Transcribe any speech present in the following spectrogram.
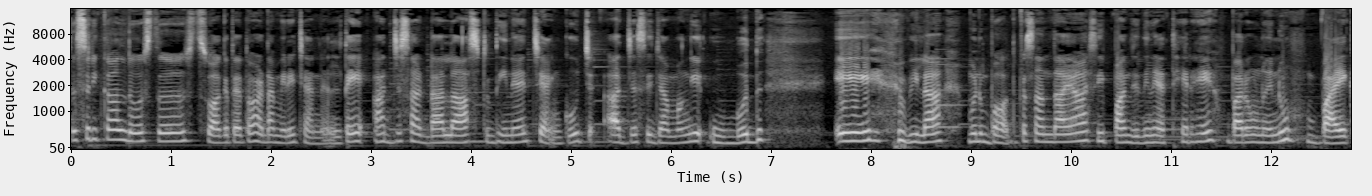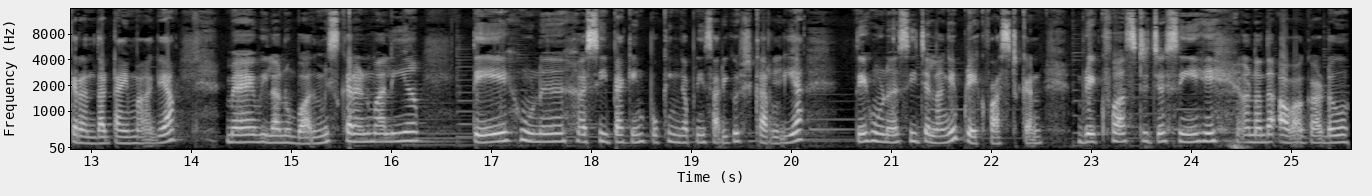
ਸਤਿ ਸ੍ਰੀ ਅਕਾਲ ਦੋਸਤੋ, ਸਵਾਗਤ ਹੈ ਤੁਹਾਡਾ ਮੇਰੇ ਚੈਨਲ ਤੇ। ਅੱਜ ਸਾਡਾ ਲਾਸਟ ਦਿਨ ਹੈ ਚੈਂਕੂ ਚ। ਅੱਜ ਅਸੀਂ ਜਾਵਾਂਗੇ ਉਬੁਦ ਇਹ ਵਿਲਾ ਮੈਨੂੰ ਬਹੁਤ ਪਸੰਦ ਆਇਆ। ਅਸੀਂ 5 ਦਿਨ ਇੱਥੇ ਰਹੇ, ਪਰ ਹੁਣ ਇਹਨੂੰ ਬਾਏ ਕਰਨ ਦਾ ਟਾਈਮ ਆ ਗਿਆ। ਮੈਂ ਵਿਲਾ ਨੂੰ ਬਹੁਤ ਮਿਸ ਕਰਨ ਵਾਲੀ ਆ ਤੇ ਹੁਣ ਅਸੀਂ ਪੈਕਿੰਗ ਪੁਕਿੰਗ ਆਪਣੀ ਸਾਰੀ ਕੁਝ ਕਰ ਲਿਆ ਤੇ ਹੁਣ ਅਸੀਂ ਚੱਲਾਂਗੇ ਬ੍ਰੇਕਫਾਸਟ ਕਰਨ। ਬ੍ਰੇਕਫਾਸਟ 'ਚ ਅਸੀਂ ਇਹ ਉਹਨਾਂ ਦਾ ਆਵਾਕਾਡੋ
